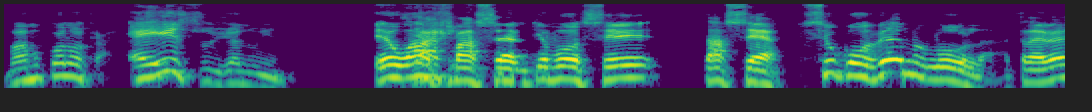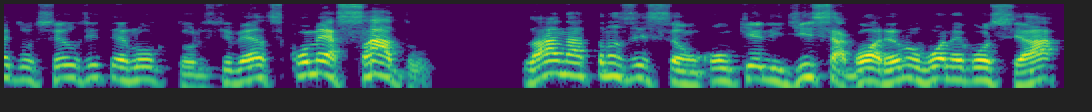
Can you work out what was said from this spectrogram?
Vamos colocar. É isso, Genuíno. Eu Você acho, acha- Marcelo, que você está certo. Se o governo Lula, através dos seus interlocutores, tivesse começado lá na transição com o que ele disse agora, eu não vou negociar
